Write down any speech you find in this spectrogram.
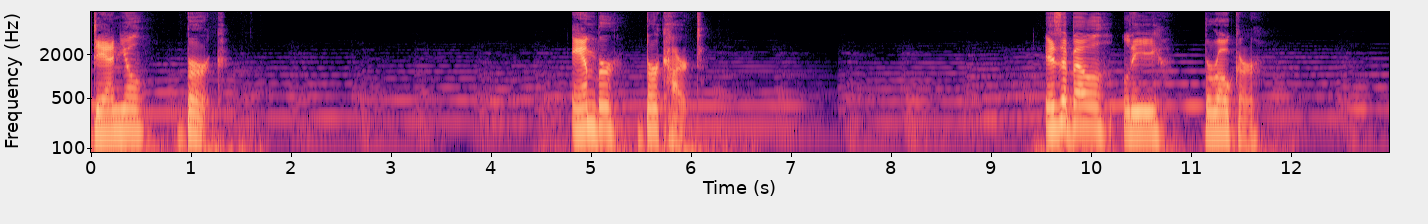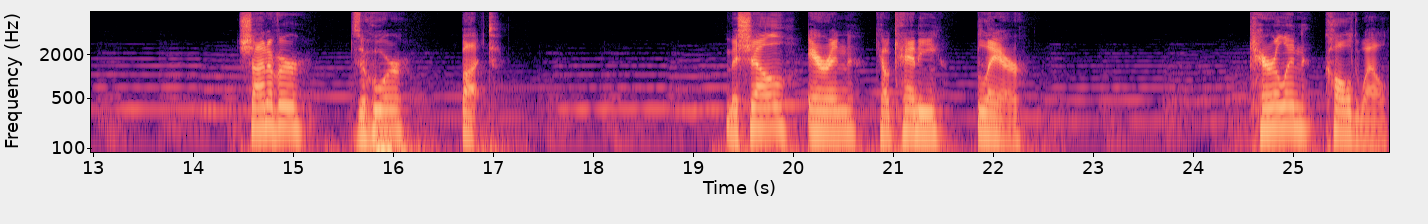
Daniel Burke, Amber Burkhart, Isabel Lee Baroker, Shanavar Zahur Butt, Michelle Aaron Kilkenny Blair, Carolyn Caldwell,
